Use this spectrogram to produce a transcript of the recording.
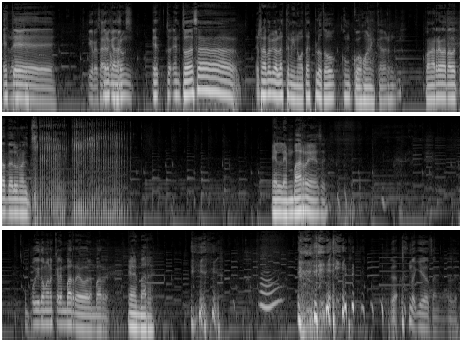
Este... Pero cabrón, esto- en todo ese rato que hablaste, mi nota explotó con cojones, cabrón. Cuán arrebatado estás del uno al... El embarre ese. Un poquito menos que el embarre o el embarre. El embarre. no quiero esa mierda.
